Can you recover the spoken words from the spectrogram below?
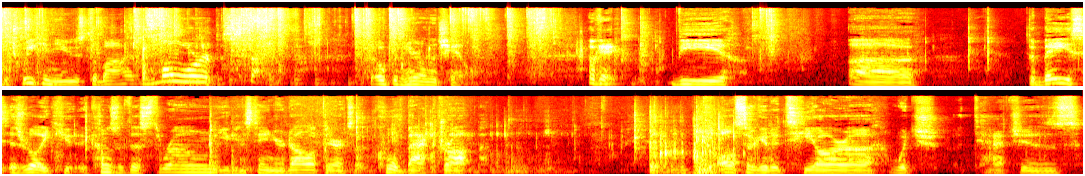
which we can use to buy more stuff to open here on the channel. Okay, the uh, the base is really cute. It comes with this throne. You can stand your doll up there. It's a cool backdrop. You also get a tiara, which attaches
